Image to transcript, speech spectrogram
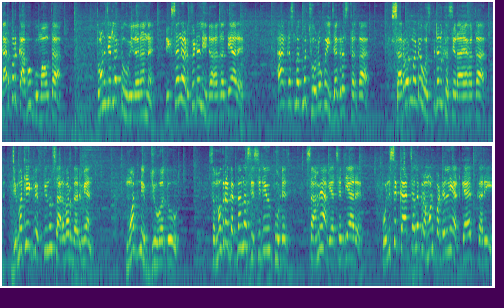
કાર પર કાબુ ગુમાવતા ત્રણ જેટલા ટુ વ્હીલર અને રિક્ષાને અડફેટે લીધા હતા ત્યારે આ અકસ્માતમાં છ લોકો ઈજાગ્રસ્ત થતા સારવાર માટે હોસ્પિટલ ખસેડાયા હતા, જેમાંથી એક વ્યક્તિનું સારવાર દરમિયાન મોત નીપજ્યું હતું. સમગ્ર ઘટનાના સીસીટીવી ફૂટેજ સામે આવ્યા છે ત્યારે પોલીસે કાર ચાલક રમણ પટેલની અટકાયત કરી.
